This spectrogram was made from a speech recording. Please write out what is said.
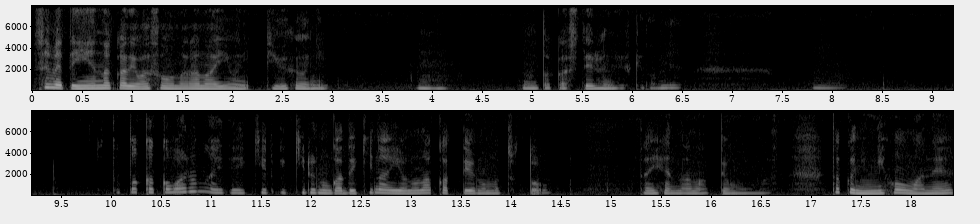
せめて家の中ではそうならないようにっていう風にうんなんとかしてるんですけどね、うん、人と関わらないで生きる生きるのができない世の中っていうのもちょっと大変だなって思います。特に日本はね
